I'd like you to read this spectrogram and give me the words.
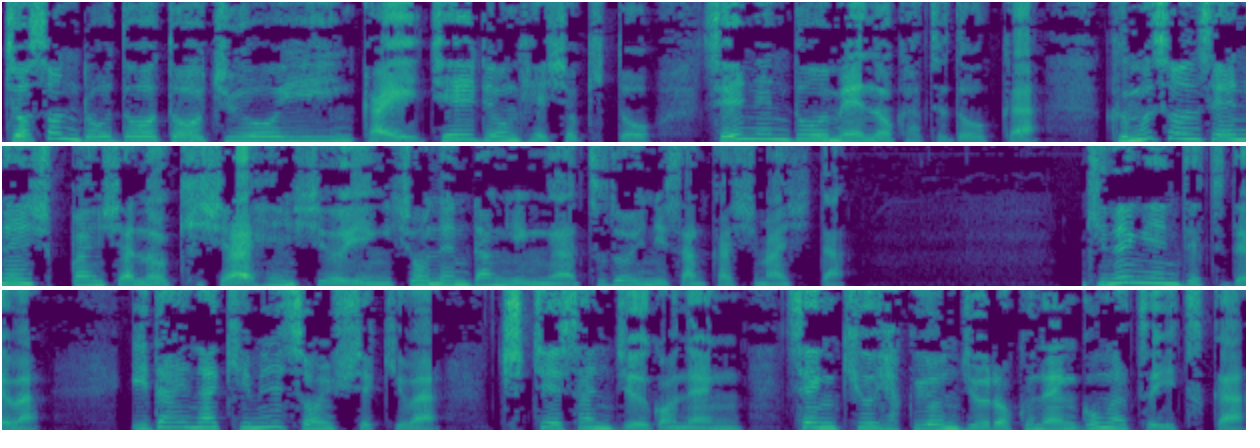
朝鮮労働党中央委員会チェイリョンヘ書記と青年同盟の活動家、クムソン青年出版社の記者編集員少年団員が集いに参加しました。記念演説では、偉大なキミルソン主席は、父35年、1946年5月5日、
